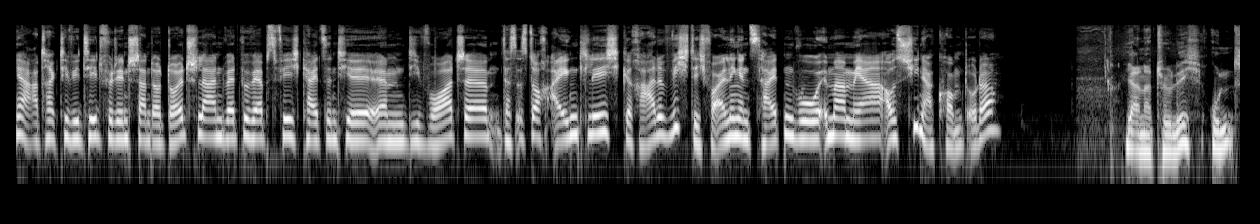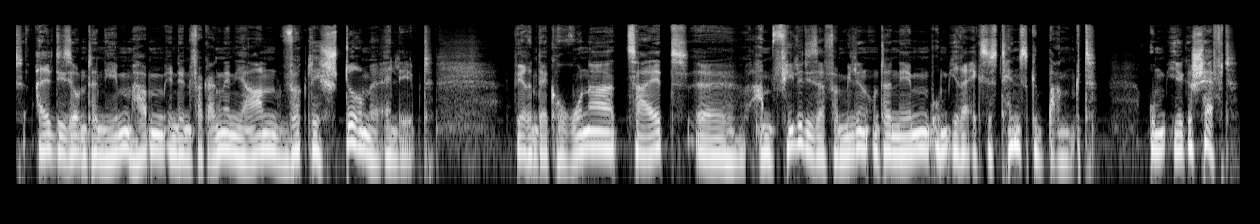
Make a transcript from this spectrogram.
Ja, Attraktivität für den Standort Deutschland, Wettbewerbsfähigkeit sind hier ähm, die Worte. Das ist doch eigentlich gerade wichtig, vor allen Dingen in Zeiten, wo immer mehr aus China kommt, oder? Ja, natürlich. Und all diese Unternehmen haben in den vergangenen Jahren wirklich Stürme erlebt. Während der Corona-Zeit äh, haben viele dieser Familienunternehmen um ihre Existenz gebankt. um ihr Geschäft.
